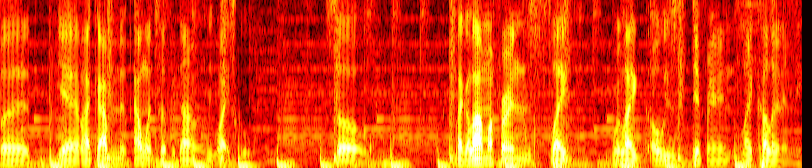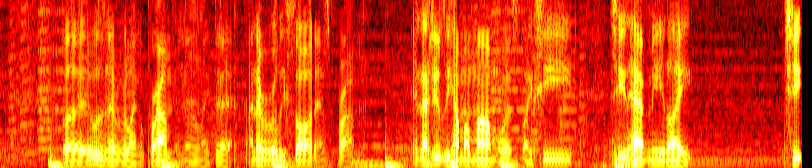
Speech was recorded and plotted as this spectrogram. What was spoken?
But yeah, like I I went to a predominantly white school, so like a lot of my friends like were like always different like color than me. But it was never like a problem or nothing like that. I never really saw it as a problem. And that's usually how my mom was. Like she she'd have me like she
